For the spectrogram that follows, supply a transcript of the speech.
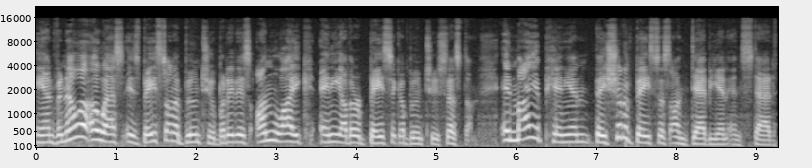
And Vanilla OS is based on Ubuntu, but it is unlike any other basic Ubuntu system. In my opinion, they should have based this on Debian instead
